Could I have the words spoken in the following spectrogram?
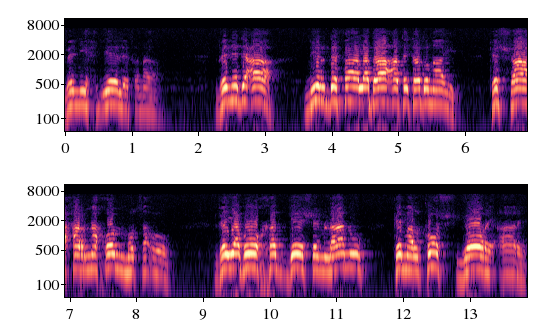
ונחיה לפניו. ונדעה נרדפה לדעת את אדוני, כשחר נכון מוצאו, ויבוא חד גשם לנו, כמלקוש יורה ארץ.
